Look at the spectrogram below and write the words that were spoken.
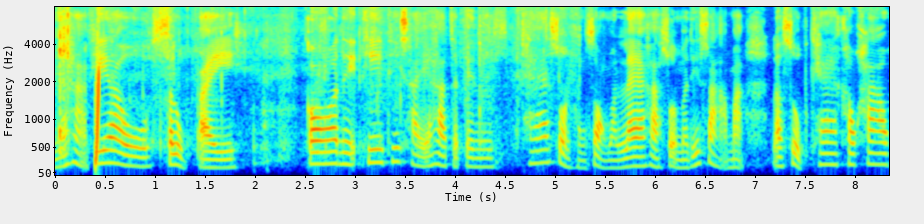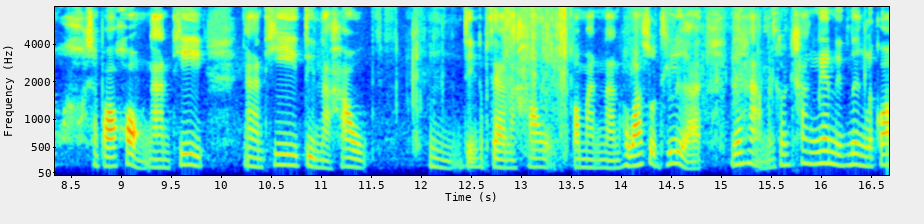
เนื้อหาที่เราสรุปไป ก็ในที่ที่ใช้ค่ะจะเป็นแค่ส่วนของ 2 วันแรกค่ะ ส่วนวันที่3อะเราสรุปแค่คร่าวๆ เฉพาะของงานที่งานที่จินนะเข้าอืมจินกับแจนนะเข้าประมาณนั้น เพราะว่าส่วนที่เหลือเนื้อหามันค่อนข้างแน่นนิดนึง แล้วก็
